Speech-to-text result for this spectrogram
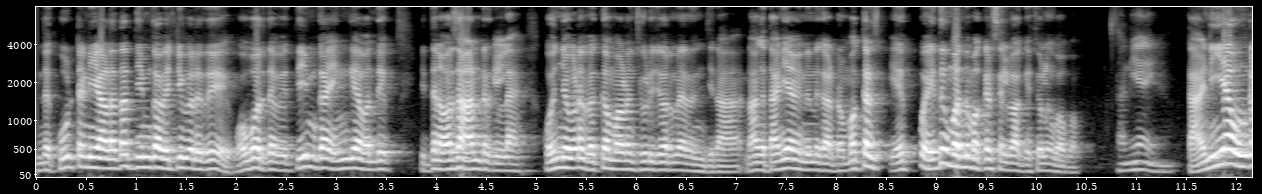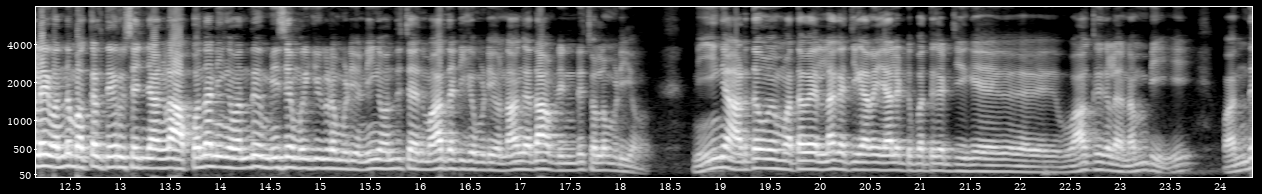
இந்த கூட்டணியால் தான் திமுக வெற்றி பெறுது. ஒவ்வொரு திமுக எங்கே வந்து இத்தனை வருஷம் ஆண்டிருக்குல்ல கொஞ்சம் கூட வெக்கமான சூடு ஜோரன்னு இருந்துச்சுன்னா நாங்கள் தனியாக நின்று காட்டுறோம். மக்கள் எப்போ எது வந்து மக்கள் செல்வாக்கு? சொல்லுங்க பார்ப்போம் தனியா இங்க. தனியாக உங்களை வந்து மக்கள் தேர்வு செஞ்சாங்களா? அப்போ தான் நீங்கள் வந்து மீசையை முறுக்கி விட முடியும். நீங்கள் வந்து மார்த்தட்டிக்க முடியும். நாங்கள் தான் அப்படின்ட்டு சொல்ல முடியும். நீங்கள் அடுத்தவங்க மற்றவங்க எல்லா கட்சிக்காரன் ஏழு எட்டு பத்து கட்சி வாக்குகளை நம்பி வந்து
